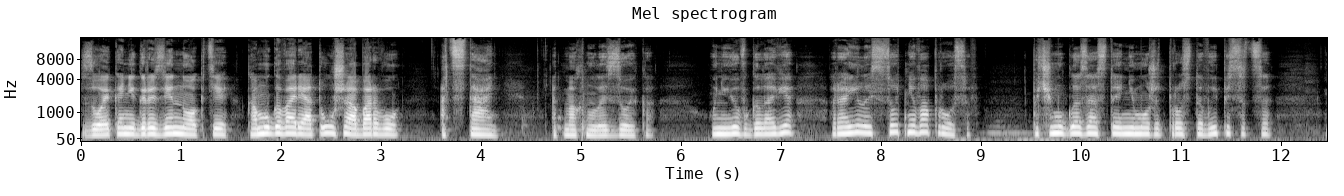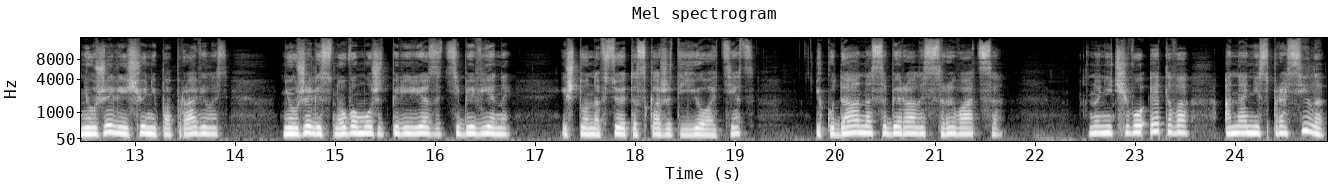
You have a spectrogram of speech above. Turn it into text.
«Зойка, не грызи ногти! Кому говорят, уши оборву!» «Отстань!» — отмахнулась Зойка. У нее в голове роилась сотня вопросов. Почему глазастая не может просто выписаться? Неужели еще не поправилась? Неужели снова может перерезать себе вены? И что на все это скажет ее отец? И куда она собиралась срываться? Но ничего этого она не спросила,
